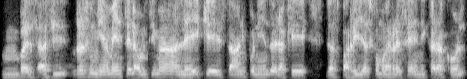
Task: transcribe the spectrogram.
Mm, pues así resumidamente la última ley que estaban imponiendo era que las parrillas como RCN y Caracol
